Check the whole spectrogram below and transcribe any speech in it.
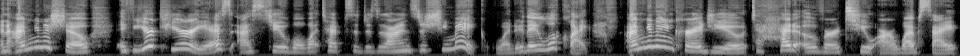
And I'm going to show if you're curious as to, well, what types of designs does she make? What do they look like? I'm going to encourage you to head over to our website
